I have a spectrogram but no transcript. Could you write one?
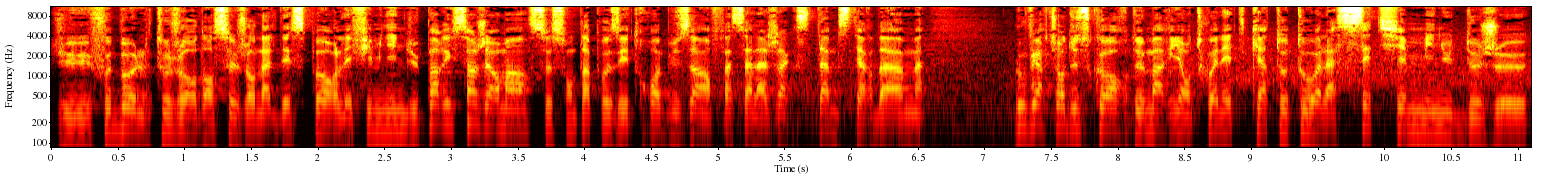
Du football, toujours dans ce journal des sports, les féminines du Paris Saint-Germain se sont imposées 3 buts 1 face à l'Ajax d'Amsterdam. L'ouverture du score de Marie-Antoinette Catoto à la septième minute de jeu.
